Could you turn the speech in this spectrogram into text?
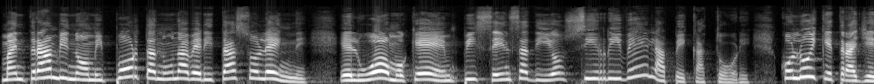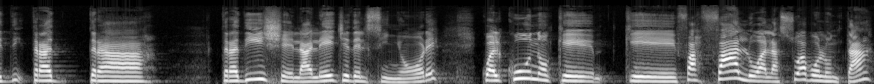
Ma entrambi i nomi portano una verità solenne l'uomo che empi senza Dio si rivela peccatore. Colui che tragedi, tra, tra, tradisce la legge del Signore, qualcuno che che fa fallo alla sua volontà,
